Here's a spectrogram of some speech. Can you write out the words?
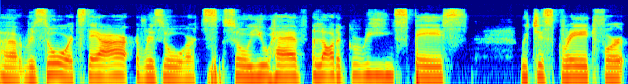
uh, resorts, they are resorts. So you have a lot of green space, which is great for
